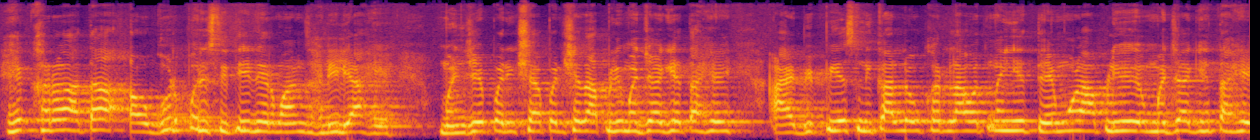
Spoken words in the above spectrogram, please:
हे खरं आता अवघड परिस्थिती निर्माण झालेली आहे. म्हणजे परीक्षा परिषद आपली मजा घेत आहे. आय बी पी एस निकाल लवकर लावत नाही आहे त्यामुळं आपली मजा घेत आहे.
